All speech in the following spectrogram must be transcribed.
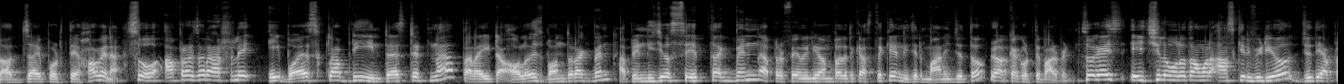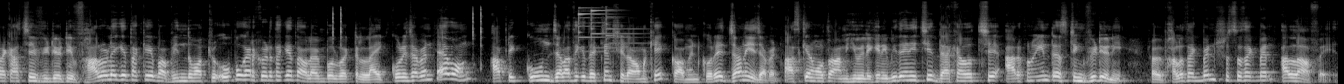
লজ্জায় পড়তে হবে না। সো আপনারা যারা আসলে এই বয়েস ক্লাব নিয়ে ইন্টারেস্টেড না, তারা এটা অলওয়েজ বন্ধ রাখবেন। আপনি নিজেও সেফ থাকবেন। আপনার ফ্যামিলি মেম্বারদের কাছ থেকে নিজের মান ইজ্জত রক্ষা করতে পারবেন। সো গাইস এই ছিল মূলত আমার আজকের ভিডিও যদি আপনার কাছে ভিডিওটি ভালো লেগে থাকে বা বিন্দুমাত্র উপকার করে থাকে, তাহলে আমি বলব একটা লাইক করে যাবেন এবং আপনি কোন জেলা থেকে দেখছেন সেটা আমাকে কমেন্ট করে জানিয়ে যাবেন। আজকের মতো আমি হিমেল এখানে বিদায় নিচ্ছি। দেখা হচ্ছে আর কোনো ইন্টারেস্টিং ভিডিও নিয়ে। সবাই ভালো থাকবেন, সুস্থ থাকবেন। আল্লাহ হাফেজ।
